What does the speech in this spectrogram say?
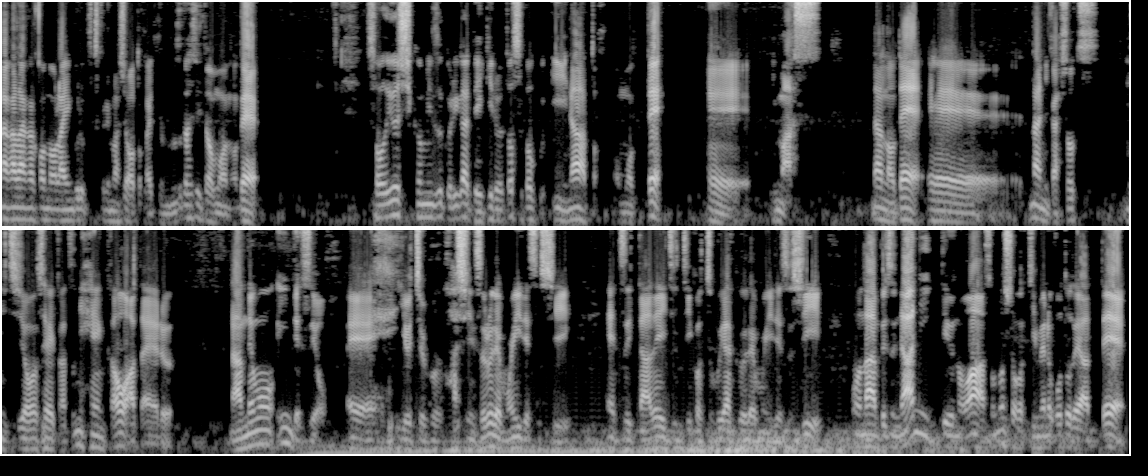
なかなかこの LINE グループ作りましょうとか言っても難しいと思うので、そういう仕組み作りができるとすごくいいなと思って、えー、います。なので、えー、何か一つ日常生活に変化を与える。何でもいいんですよ。えー、YouTube 発信するでもいいですし、えー、Twitter で一日一個つぶやくでもいいですし、もうな、別に何っていうのはその人が決めることであって、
